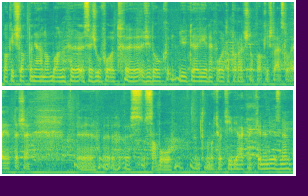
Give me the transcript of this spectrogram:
Lakics Laktanyánakban összezsúfolt zsidók gyűjtőjének volt a parancsnok, a Kislászló helyettese Szabó, nem tudom, hogy hogy hívják, meg kéne néznem,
